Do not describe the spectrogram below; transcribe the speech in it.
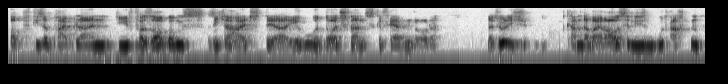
ob diese Pipeline die Versorgungssicherheit der EU und Deutschlands gefährden würde. Natürlich kam dabei raus in diesem Gutachten,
